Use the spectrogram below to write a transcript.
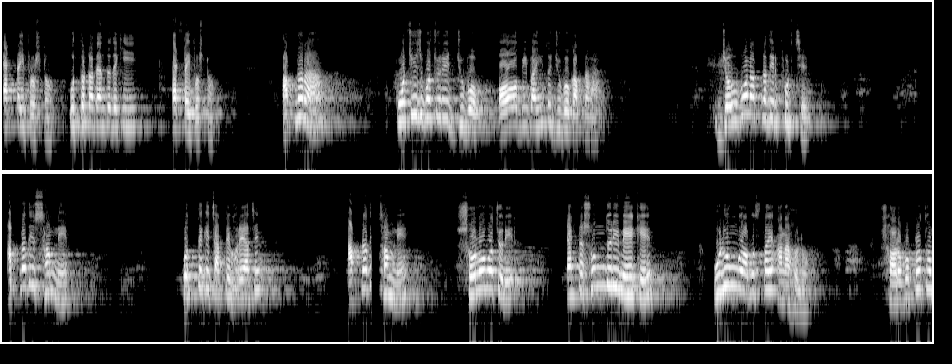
একটাই প্রশ্ন। উত্তরটা দেন তো দেখি। একটাই প্রশ্ন। আপনারা পঁচিশ বছরের যুবক, অবিবাহিত যুবক আপনারা, যৌবন আপনাদের ফুটছে। আপনাদের সামনে প্রত্যেকে চারটে ঘরে আছেন। আপনাদের সামনে ষোলো বছরের একটা সুন্দরী মেয়েকে উলুঙ্গ অবস্থায় আনা হলো। সর্বপ্রথম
